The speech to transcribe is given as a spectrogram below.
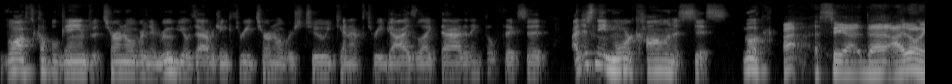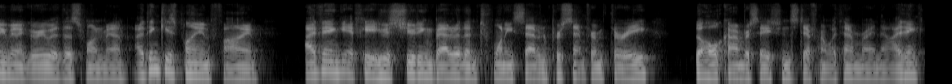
we've lost a couple games with turnovers, and Rubio's averaging three turnovers too. You can't have three guys like that. I think they'll fix it. I just need more Collin assists. Look, I see I, that. I don't even agree with this one, man. I think he's playing fine. I think if he was shooting better than 27% from three, the whole conversation's different with him right now. I think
